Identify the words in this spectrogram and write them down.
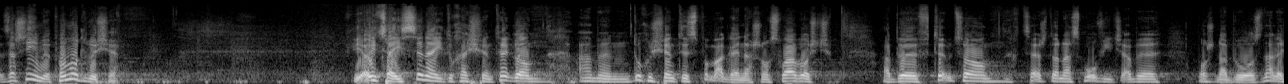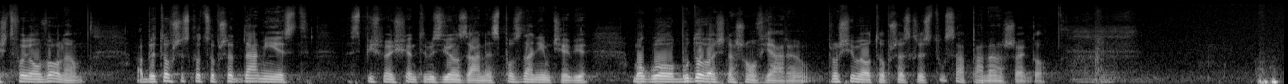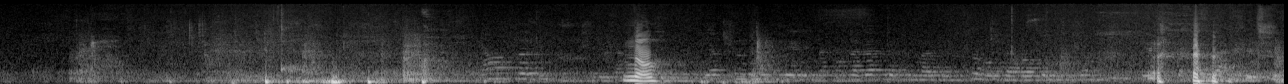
Zacznijmy, pomódlmy się. I Ojca i Syna i Ducha Świętego. Amen. Duchu Święty, wspomagaj naszą słabość, aby w tym, co chcesz do nas mówić, aby można było znaleźć Twoją wolę, aby to wszystko, co przed nami jest z Piśmem Świętym związane, z poznaniem Ciebie, mogło budować naszą wiarę. Prosimy o to przez Chrystusa, Pana naszego. No.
